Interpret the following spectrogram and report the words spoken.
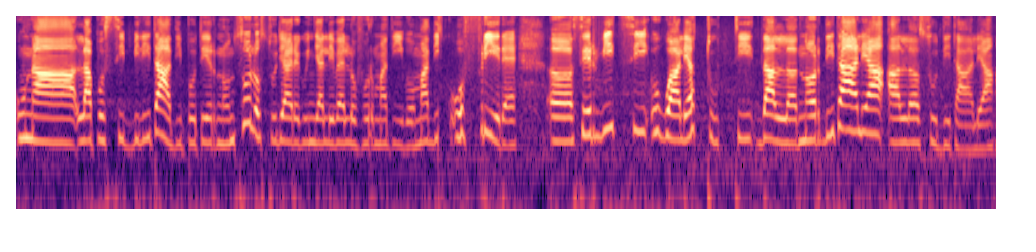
una, la possibilità di poter non solo studiare quindi a livello formativo ma di offrire eh, servizi uguali a tutti dal nord Italia al sud Italia.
